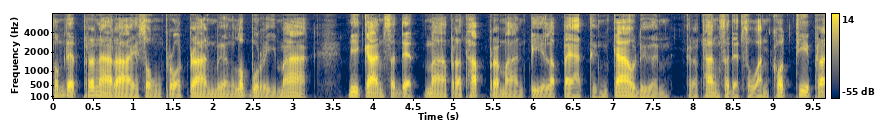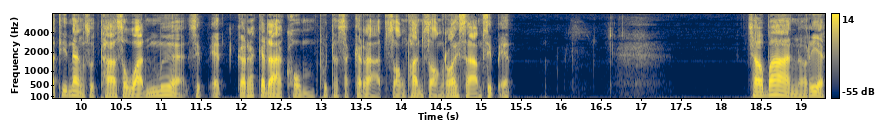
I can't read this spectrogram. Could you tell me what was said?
สมเด็จพระนารายณ์ทรงโปรดปรานเมืองลบบุรีมาก มีการเสด็จมาประทับประมาณปีละ8ถึง9เดือน กระทั่งเสด็จสวรรคตที่พระที่นั่งสุทธาสวรรค์เมื่อ 11 กรกฎาคม พุทธศักราช 2231 ชาวบ้านเรียก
